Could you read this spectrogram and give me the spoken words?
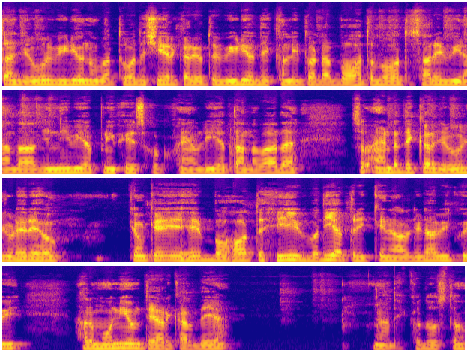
ਤਾਂ ਜਰੂਰ ਵੀਡੀਓ ਨੂੰ ਵੱਧ ਤੋਂ ਵੱਧ ਸ਼ੇਅਰ ਕਰਿਓ ਤੇ ਵੀਡੀਓ ਦੇਖਣ ਲਈ ਤੁਹਾਡਾ ਬਹੁਤ ਬਹੁਤ ਸਾਰੇ ਵੀਰਾਂ ਦਾ, ਜਿੰਨੀ ਵੀ ਆਪਣੀ ਫੇਸਬੁੱਕ ਫੈਮਿਲੀ ਹੈ, ਧੰਨਵਾਦ ਹੈ। ਸੋ ਐਂਡ ਤੱਕ ਜਰੂਰ ਜੁੜੇ ਰਹੋ, ਕਿਉਂਕਿ ਇਹ ਬਹੁਤ ਹੀ ਵਧੀਆ ਤਰੀਕੇ ਨਾਲ ਜਿਹੜਾ ਵੀ ਕੋਈ ਹਾਰਮੋਨੀਅਮ ਤਿਆਰ ਕਰਦੇ ਆ। ਆ ਦੇਖੋ ਦੋਸਤੋ।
